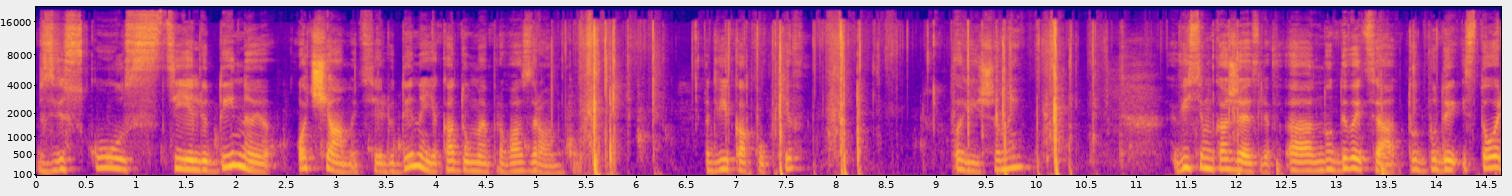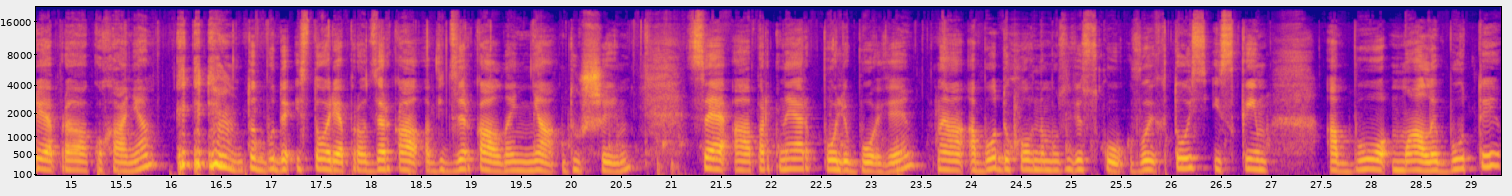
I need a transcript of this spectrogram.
зв'язку з цією людиною, очами цієї людини, яка думає про вас зранку. Двійка кубків, повішений. Вісімка жезлів. Е, ну, дивіться, тут буде історія про кохання, тут буде історія про дзеркал, віддзеркалення душі. Це партнер по любові або духовному зв'язку. Ви хтось із ким або мали бути,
